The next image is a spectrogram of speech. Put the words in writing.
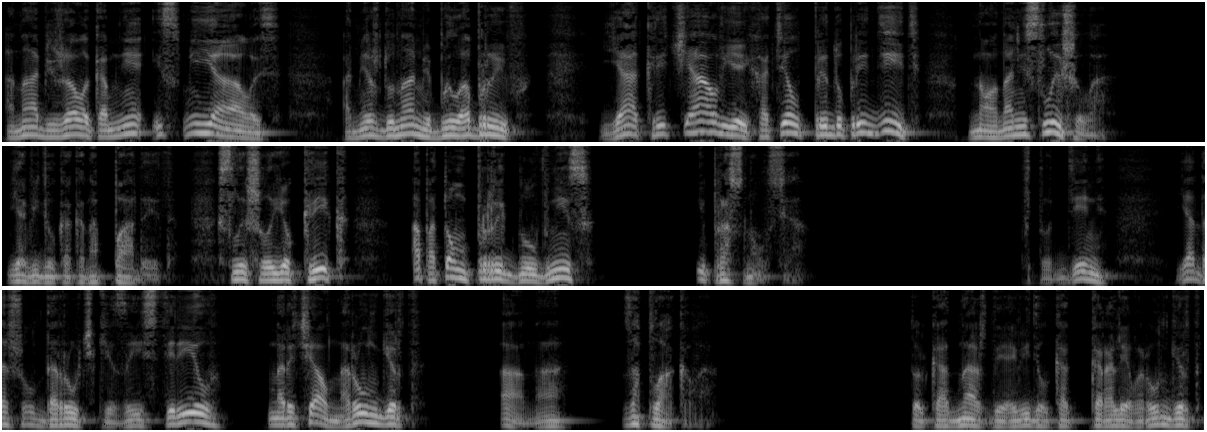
Она бежала ко мне и смеялась, а между нами был обрыв. Я кричал ей, хотел предупредить, но она не слышала. Я видел, как она падает, слышал ее крик, а потом прыгнул вниз и проснулся. В тот день я дошел до ручки, заистерил, нарычал на Рунгерт, а она заплакала. Только однажды я видел, как королева Рунгерт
